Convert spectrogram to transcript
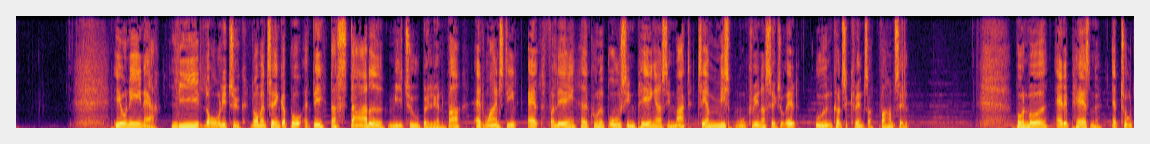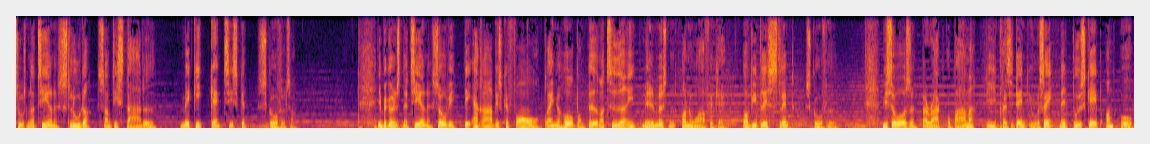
Ionien er lige lovligt tyk, når man tænker på, at det, der startede MeToo-bølgen, var, at Weinstein alt for længe havde kunnet bruge sine penge og sin magt til at misbruge kvinder seksuelt uden konsekvenser for ham selv. På en måde er det passende, at 2010'erne slutter, som de startede, med gigantiske skuffelser. I begyndelsen af 10'erne så vi det arabiske forår bringe håb om bedre tider i Mellemøsten og Nordafrika, og vi blev slemt skuffede. Vi så også Barack Obama blive præsident i USA med et budskab om håb.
